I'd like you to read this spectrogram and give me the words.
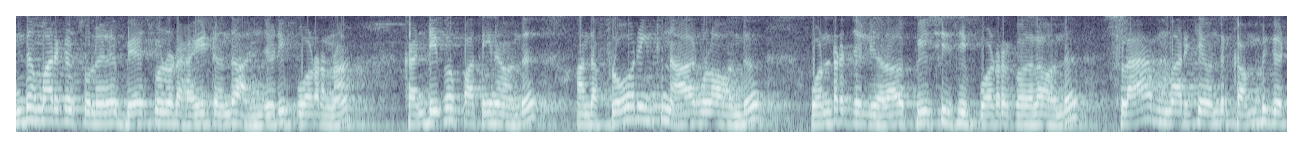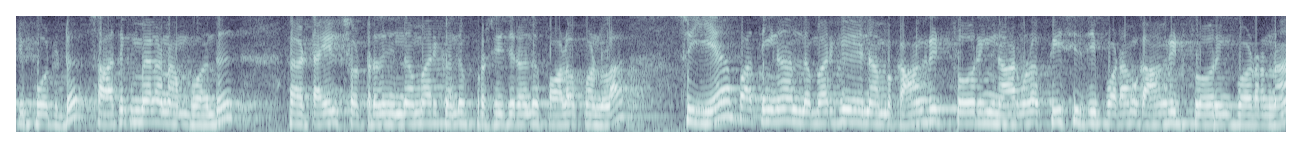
இந்த மாதிரி சூழ்நிலை பேஸ்மெண்ட்டோட ஹைட் வந்து அஞ்சடி போடுறோன்னா கண்டிப்பாக பார்த்தீங்கன்னா வந்து அந்த ஃப்ளோரிங்க்கு நார்மலாக வந்து ஒன்றரை ஜல்லி அதாவது பிசிசி போடுறதுக்கு பதிலாக வந்து ஸ்லாப் மாதிரிக்கே வந்து கம்பி கட்டி போட்டுட்டு ஸோ அதுக்கு மேலே நம்ம வந்து டைல்ஸ் ஒட்டுறது இந்த மாதிரி வந்து ப்ரொசீஜரை வந்து ஃபாலோ பண்ணலாம். ஸோ ஏன் பார்த்தீங்கன்னா இந்த மாதிரி நம்ம காங்கிரீட் ஃப்ளோரிங் நார்மலாக பிசிசி போடாமல் காங்கிரீட் ஃப்ளோரிங் போடுறோன்னா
